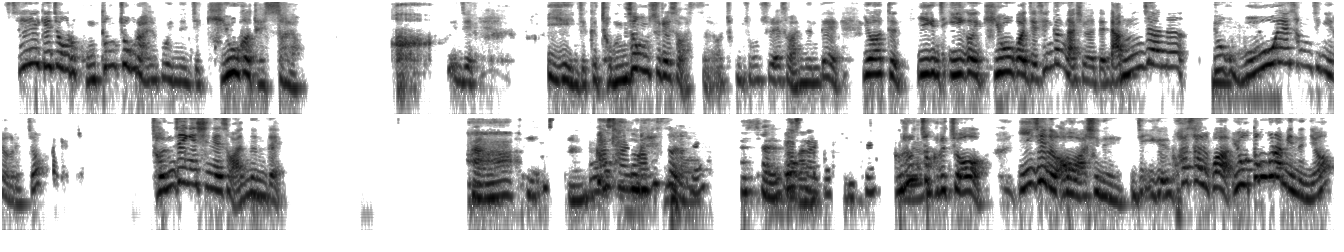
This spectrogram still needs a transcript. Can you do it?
세계적으로 공통적으로 알고 있는 이제 기호가 됐어요. 크, 이제 이게 이제 그 점성술에서 왔어요. 점성술에서 왔는데 여하튼 이제 이거 기호가 이제 생각나셔야 돼. 남자는 요거 뭐의 상징이라 그랬죠? 전쟁의 신에서 왔는데 아, 화살과 우리 했어요. 방패? 화살과 화살과 방패? 그렇죠, 그렇죠. 이제는 어 아시네. 이제 이게 화살과 요 동그라미는요?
